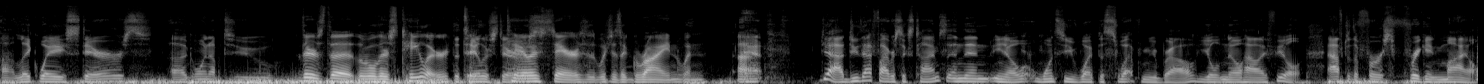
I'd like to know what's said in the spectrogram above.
uh, Lakeway stairs uh, going up to there's the well there's taylor The Taylor stairs. taylor stairs which is a grind when uh, and- yeah, do that five or six times, and then you know once you've wiped the sweat from your brow, you'll know how I feel after the first frigging mile.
